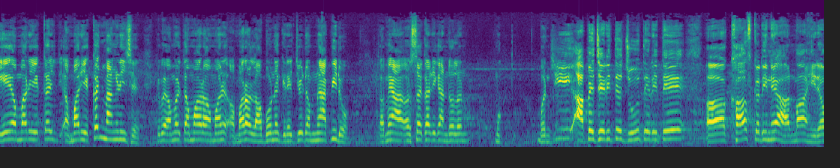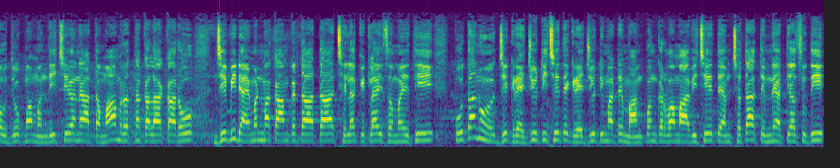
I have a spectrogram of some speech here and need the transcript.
એ અમારી એક જ, અમારી એક જ માંગણી છે કે ભાઈ, અમે તમારા, અમારે, અમારા લાભોને ગ્રેજ્યુએટ અમને આપી દો. તમે અસહકારિક આંદોલન મુક્ત બનશે જી, આપે જે રીતે જોયું તે રીતે ખાસ કરીને હાલમાં હીરા ઉદ્યોગમાં મંદી છે અને આ તમામ રત્ન કલાકારો જે બી ડાયમંડમાં કામ કરતા હતા, છેલ્લા કેટલાય સમયથી પોતાનું જે ગ્રેજ્યુટી છે તે ગ્રેજ્યુટી માટે માંગ પણ કરવામાં આવી છે. તેમ છતાં તેમને અત્યાર સુધી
